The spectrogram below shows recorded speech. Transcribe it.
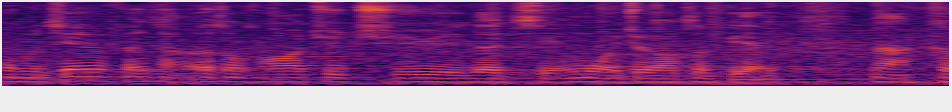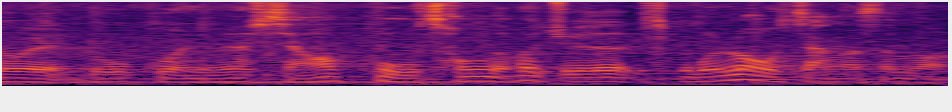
我们今天分享二重从化区区域的节目就到这边。那各位，如果你们想要补充的，会觉得我漏讲了什么，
